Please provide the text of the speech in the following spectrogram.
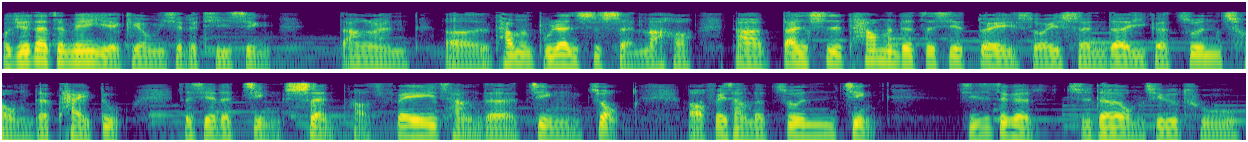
我觉得在这边也给我们一些的提醒。当然，呃，他们不认识神了哈。那但是他们的这些对所谓神的一个尊崇的态度，这些的谨慎，好，非常的敬重，哦，非常的尊敬。其实这个值得我们基督徒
